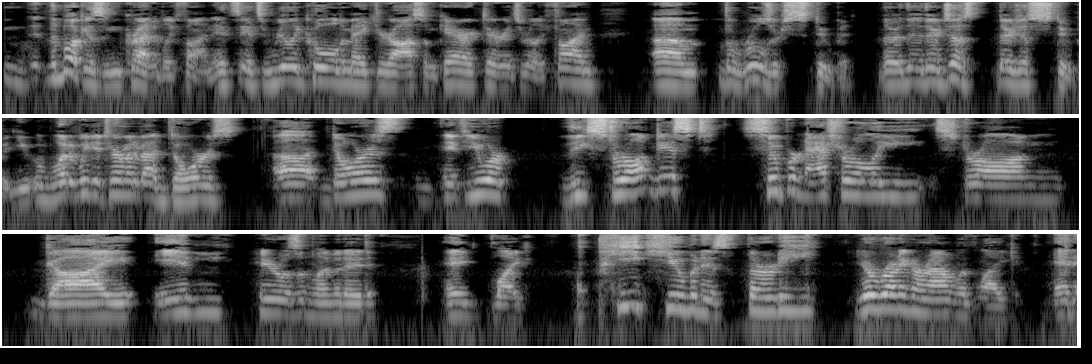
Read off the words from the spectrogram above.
The book is incredibly fun. It's it's really cool to make your awesome character. It's really fun. Um, the rules are stupid. They're, they're just they're just stupid. You what did we determine about doors? Uh, doors, if you were the strongest, supernaturally strong guy in Heroes Unlimited, a, like, peak human is 30, you're running around with, like, an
